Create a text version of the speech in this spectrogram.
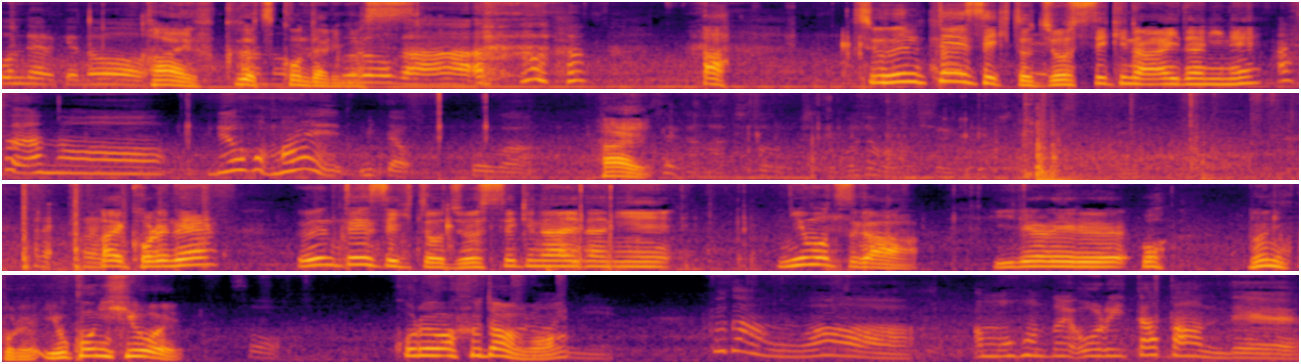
込んであるけどはい服が突っ込んであります。あ 運転席と助手席の間にね。あそうあのー両方前見た方がはい。はいこれね。運転席と助手席の間に荷物が入れられる。お何これ？横に広い。そう。これは普段は？はあもう本当に折りたたんで、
